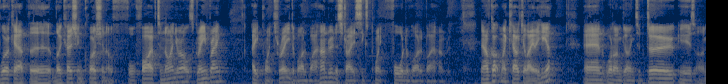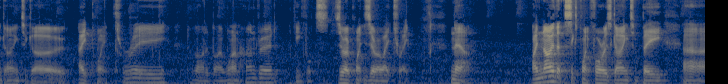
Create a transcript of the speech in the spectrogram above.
work out the location quotient of for 5 to 9 year olds, Greenbank, 8.3 divided by 100, Australia 6.4 divided by 100. Now I've got my calculator here, and what I'm going to do is I'm going to go 8.3 divided by 100 equals 0.083. Now, I know that 6.4 is going to be uh,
